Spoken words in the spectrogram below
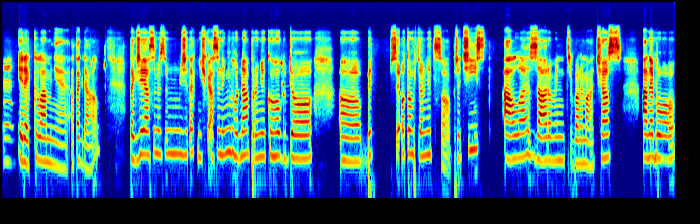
Mm. I reklamě a tak dál. Takže já si myslím, že ta knížka asi není vhodná pro někoho, kdo uh, by si o tom chtěl něco přečíst, ale zároveň třeba nemá čas, anebo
